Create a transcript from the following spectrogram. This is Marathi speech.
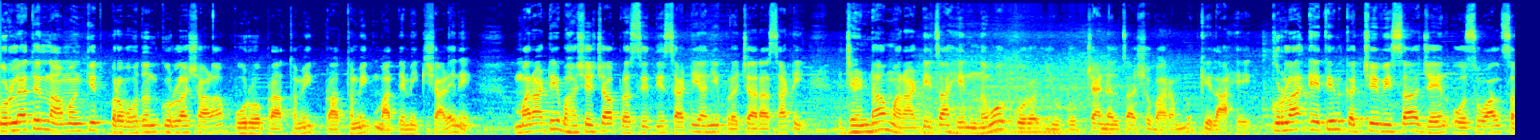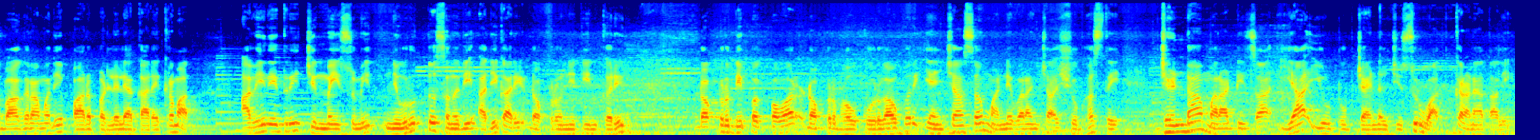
कुर्ल्यातील नामांकित प्रबोधन कुर्ला शाळा पूर्व प्राथमिक प्राथमिक माध्यमिक शाळेने मराठी भाषेच्या प्रसिद्धीसाठी आणि प्रचारासाठी झेंडा मराठीचा हे नवं कोर यूट्यूब चॅनलचा शुभारंभ केला आहे. कुर्ला येथील कच्चे विसा जैन ओसवाल सभागृहामध्ये पार पडलेल्या कार्यक्रमात अभिनेत्री चिन्मयी सुमित निवृत्त सनदी अधिकारी doctor Nitin Karir doctor Deepak Pawar doctor Bhau Korgaonkar यांच्यासह मान्यवरांच्या शुभ हस्ते झेंडा मराठीचा या यूट्यूब चॅनलची सुरुवात करण्यात आली.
